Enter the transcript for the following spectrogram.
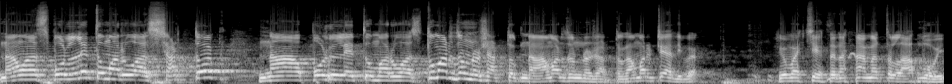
নামাজ পড়লে তোমার ওয়াজ সার্থক, না পড়লে তোমার ওয়াজ তোমার জন্য সার্থক না, আমার জন্য সার্থক। আমার টেয়া দিবা। কেউ পাচ্ছি না, আমার তো লাভ হই।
